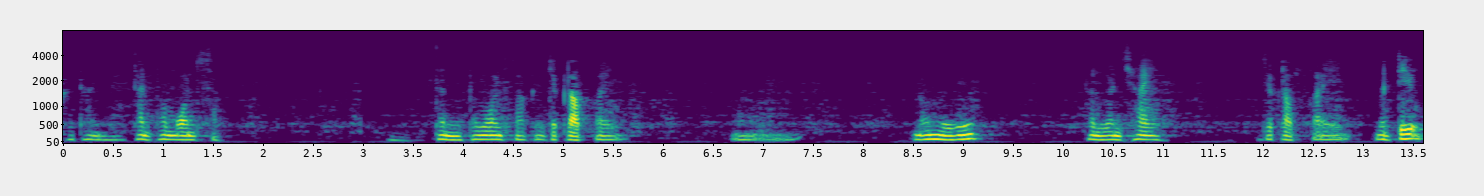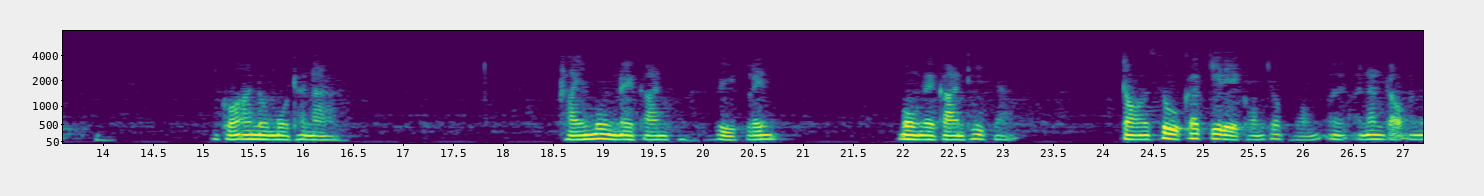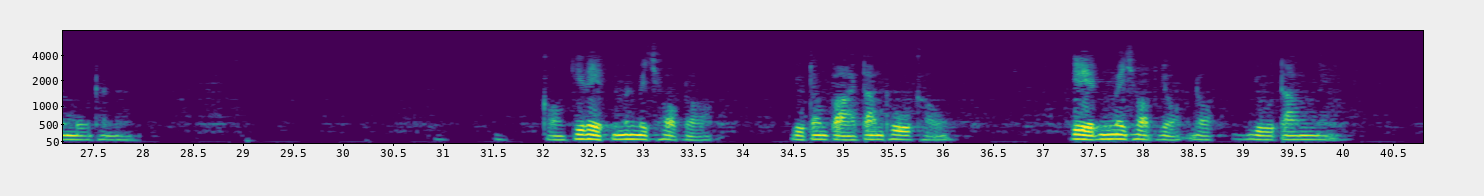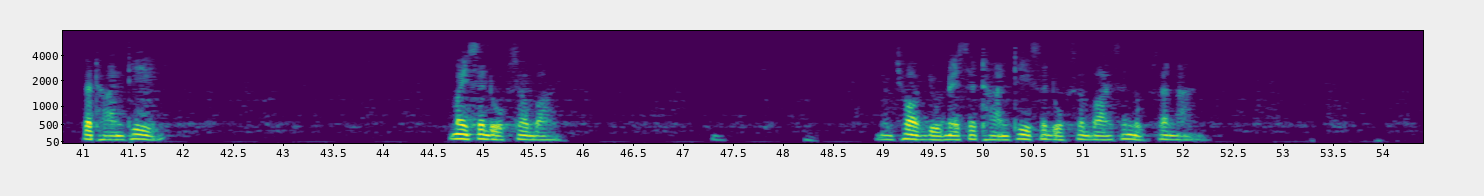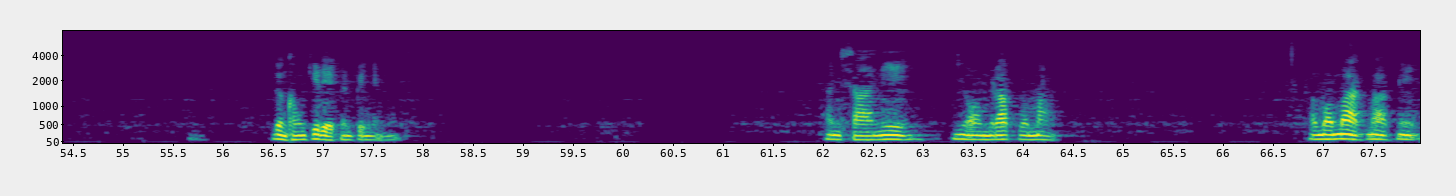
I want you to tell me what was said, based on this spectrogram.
ก็ท่าน ท่านพมรศักดิ์ท่านพระวรศักดิ์จะกลับไปน้องหมู ท่านวันชัย จะกลับไปบันติ้วก็อนุโมทนา ใครมุ่งในการหลีกเล่น มุ่งในการที่จะต่อสู้กับกิเลสของเจ้าของเอออันนั้นเราอนุโมทนาของกิเลสมันไม่ชอบหรอก อยู่ตามป่าตามภูเขา กิเลสมันไม่ชอบหยอกดอก อยู่ตามในสถานที่ ไม่สะดวกสบาย มันชอบอยู่ในสถานที่สะดวกสบายสนุกสนาน เรื่องของกิเลสมันเป็นอย่างนั้นพรรษานี้ยอมรับว่ามากคำว่ามากมากนี่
